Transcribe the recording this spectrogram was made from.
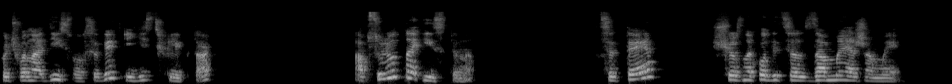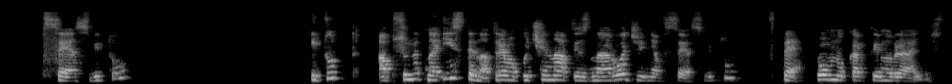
Хоч вона дійсно сидить і їсть хліб, так? Абсолютна істина це те, що знаходиться за межами Всесвіту. І тут абсолютна істина треба починати з народження Всесвіту, все, повну картину реальності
